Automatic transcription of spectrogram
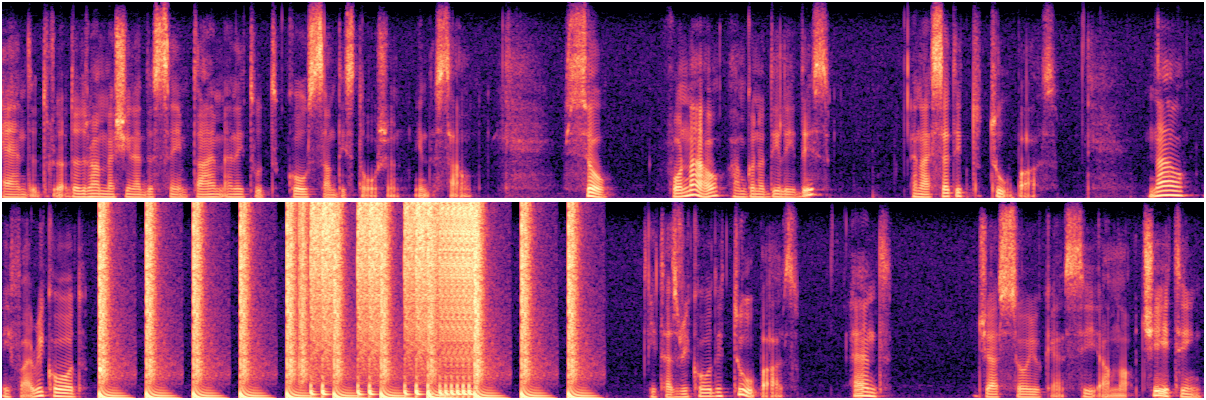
and the, dr the drum machine at the same time and it would cause some distortion in the sound. So for now I'm gonna delete this and I set it to two bars. Now if I record it has recorded two bars. And just so you can see I'm not cheating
